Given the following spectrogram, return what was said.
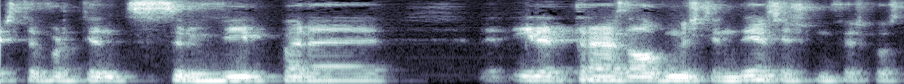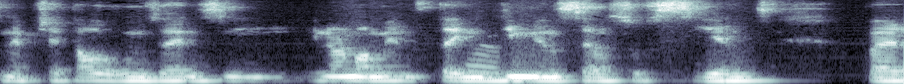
esta vertente de servir para ir atrás de algumas tendências, como fez com o Snapchat há alguns anos, e, e normalmente tem uhum. dimensão suficiente para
